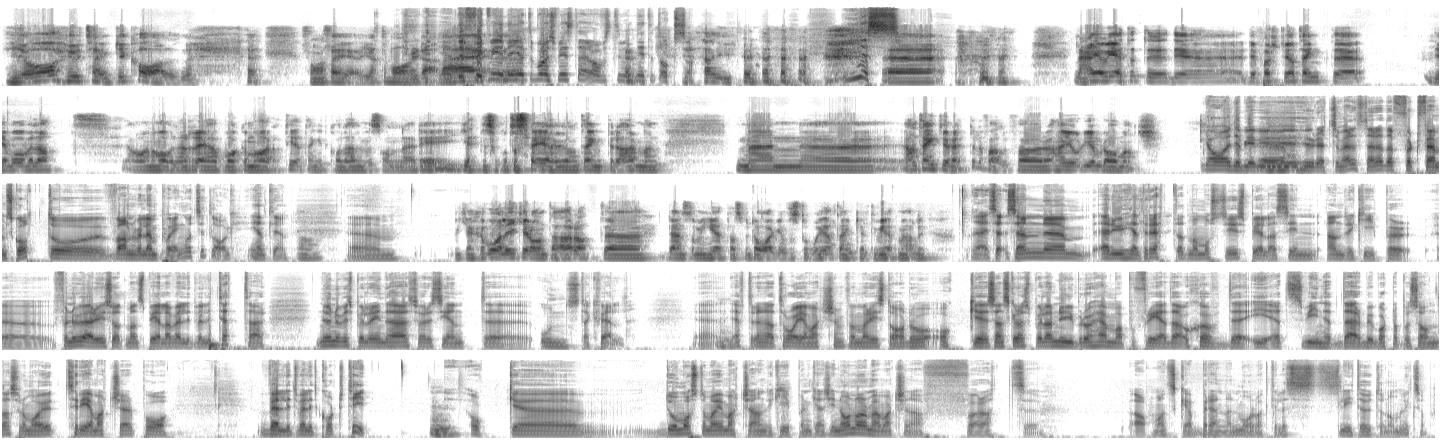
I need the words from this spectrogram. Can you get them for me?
Ja, hur tänker Karl? Som man säger, Göteborg där. Nej. Du fick vi in en Göteborgsvist här avsnittet också. yes! Uh, nej, jag vet inte. Det, det första jag tänkte, det var väl att ja, han har väl en räv bakom örat helt enkelt, Karl Helmersson. Det är jättesvårt att säga hur han tänkte där, men, men uh, han tänkte ju rätt i alla fall, för han gjorde ju en bra match. Ja, det blev ju uh, hur rätt som helst. Han räddade 45 skott och vann väl en poäng åt sitt lag egentligen. Ja. Um, det kanske var likadant där att uh, den som är hetast för dagen får stå helt enkelt, det vet man aldrig. Nej, sen, sen um, är det ju helt rätt att man måste ju spela sin andra keeper uh, För nu är det ju så att man spelar väldigt, väldigt tätt här Nu när vi spelar in det här så är det sent uh, onsdag kväll mm. Efter den här Troja-matchen för Mariestad då och sen ska de spela Nybro hemma på fredag och Skövde i ett svinhett derby borta på söndag så de har ju tre matcher på väldigt, väldigt kort tid mm. Och eh, då måste man ju matcha andra keepern kanske i någon av de här matcherna för att eh, ja, man ska bränna en målvakt eller slita ut honom liksom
